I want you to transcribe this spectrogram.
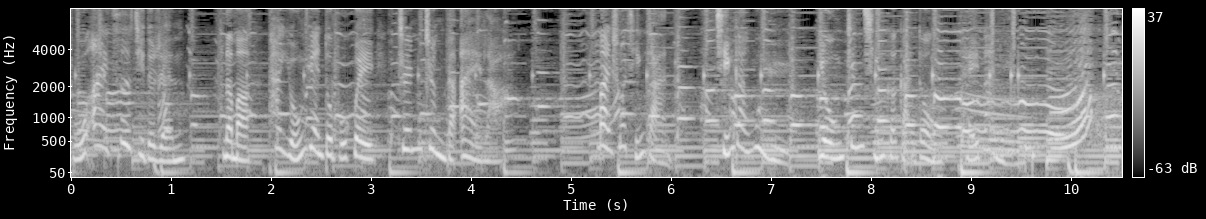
不爱自己的人，那么他永远都不会真正的爱啦。慢说情感，情感物语。用真情和感动陪伴你。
